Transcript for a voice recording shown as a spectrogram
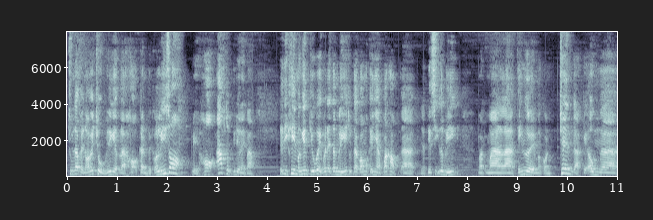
chúng ta phải nói với chủ doanh nghiệp là họ cần phải có lý do để họ áp dụng cái điều này vào. Thế thì khi mà nghiên cứu về vấn đề tâm lý chúng ta có một cái nhà bác học à, nhà tiến sĩ tâm lý mà mà là cái người mà còn trên cả cái ông à,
